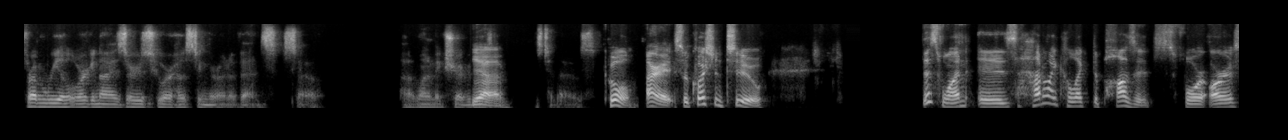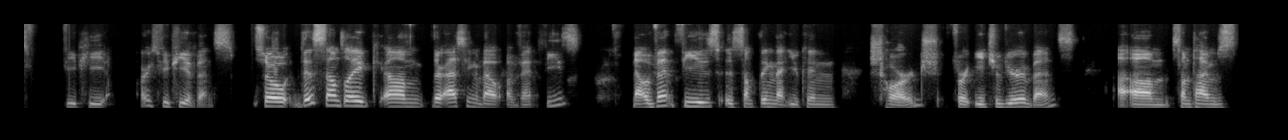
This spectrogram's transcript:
from real organizers who are hosting their own events. So I want to make sure everybody yeah. to those. Cool. All right. So question two. This one is how do I collect deposits for RSVP RSVP events? So this sounds like um, they're asking about event fees. Now, event fees is something that you can charge for each of your events. Uh, um, sometimes,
